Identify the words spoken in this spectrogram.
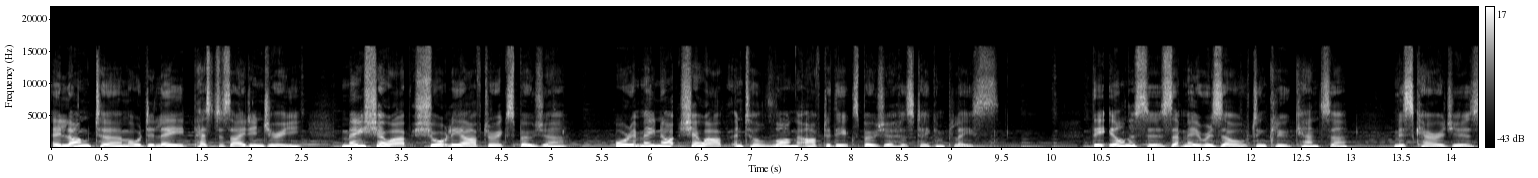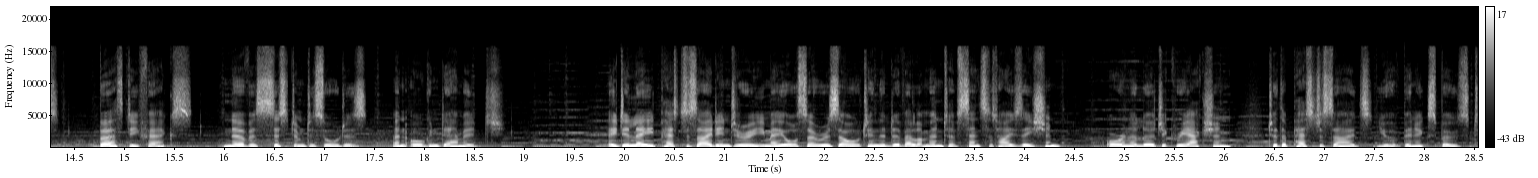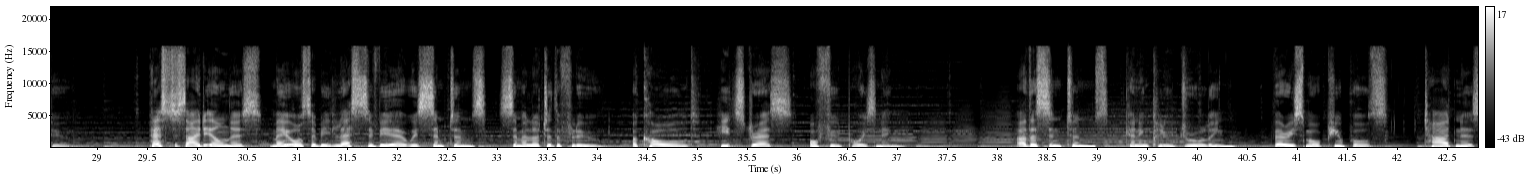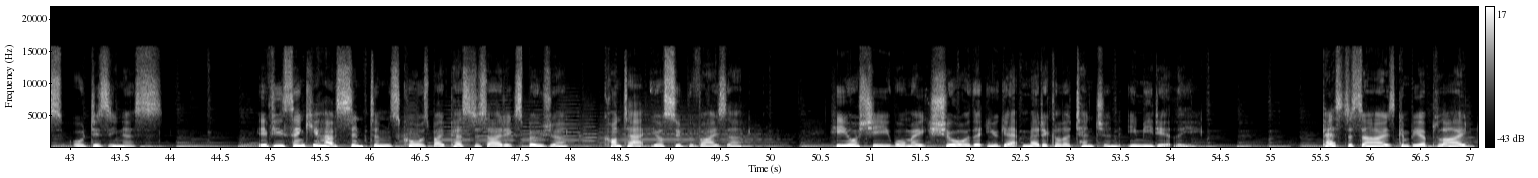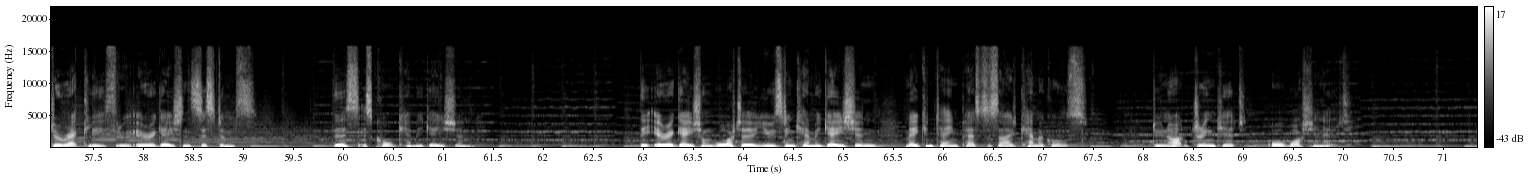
A long term or delayed pesticide injury may show up shortly after exposure, or it may not show up until long after the exposure has taken place. The illnesses that may result include cancer, miscarriages, birth defects, nervous system disorders, and organ damage. A delayed pesticide injury may also result in the development of sensitization or an allergic reaction to the pesticides you have been exposed to. Pesticide illness may also be less severe with symptoms similar to the flu, a cold, heat stress, or food poisoning. Other symptoms can include drooling, very small pupils, tiredness, or dizziness. If you think you have symptoms caused by pesticide exposure, contact your supervisor. He or she will make sure that you get medical attention immediately. Pesticides can be applied directly through irrigation systems. This is called chemigation. The irrigation water used in chemigation may contain pesticide chemicals, do not drink it or wash in it.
